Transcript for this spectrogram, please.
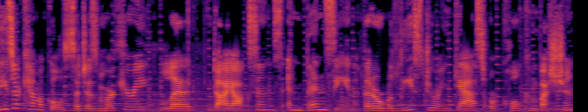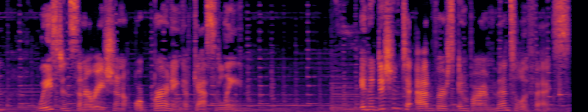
These are chemicals such as mercury, lead, dioxins, and benzene that are released during gas or coal combustion, waste incineration, or burning of gasoline. In addition to adverse environmental effects,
